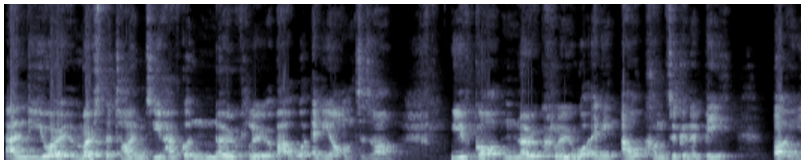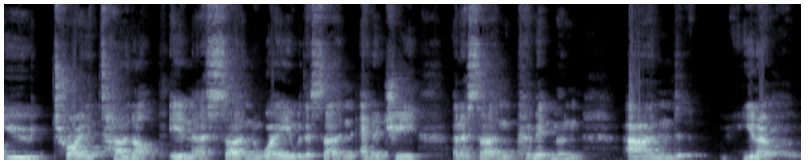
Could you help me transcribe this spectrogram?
And you most of the times you have got no clue about what any answers are. You've got no clue what any outcomes are going to be, but you try to turn up in a certain way with a certain energy and a certain commitment. And, you know,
